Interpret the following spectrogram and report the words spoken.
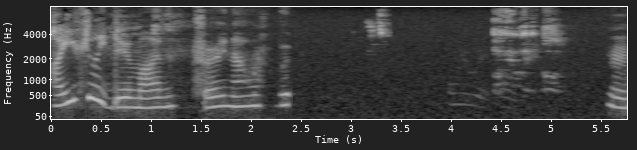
I usually do mine for an hour, but hmm.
